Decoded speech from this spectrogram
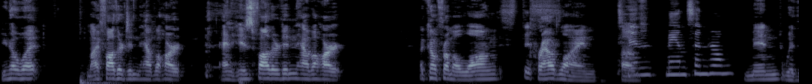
You know what? My father didn't have a heart, and his father didn't have a heart. I come from a long, this proud line of Tin Man syndrome? men with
